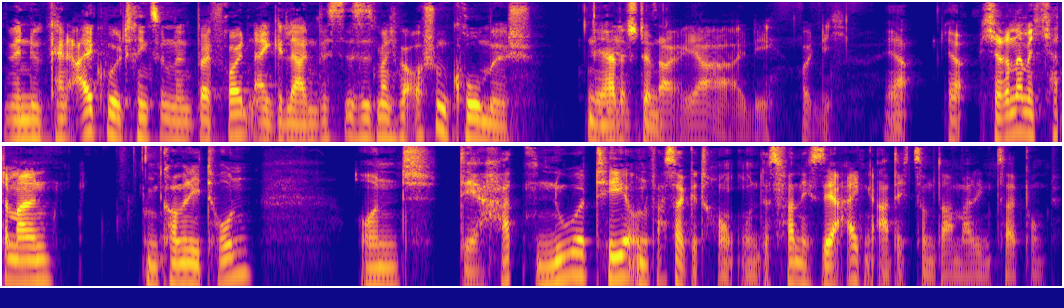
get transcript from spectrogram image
wenn du keinen Alkohol trinkst und dann bei Freunden eingeladen bist, ist es manchmal auch schon komisch. Ja, das stimmt. Sagen, ja, nee, heute nicht. Ja, ja. Ich erinnere mich, ich hatte mal einen, einen Kommiliton und der hat nur Tee und Wasser getrunken und das fand ich sehr eigenartig zum damaligen Zeitpunkt.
